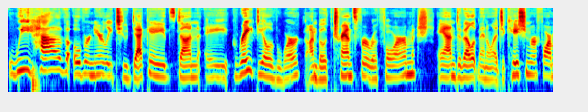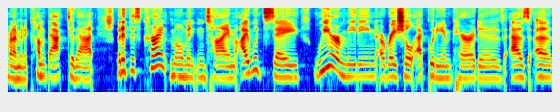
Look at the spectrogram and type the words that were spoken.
we have, over nearly two decades, done a great deal of work on both transfer reform and developmental education reform, and I'm going to come back to that. But at this current moment in time, I would say we are meeting a racial equity imperative as a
